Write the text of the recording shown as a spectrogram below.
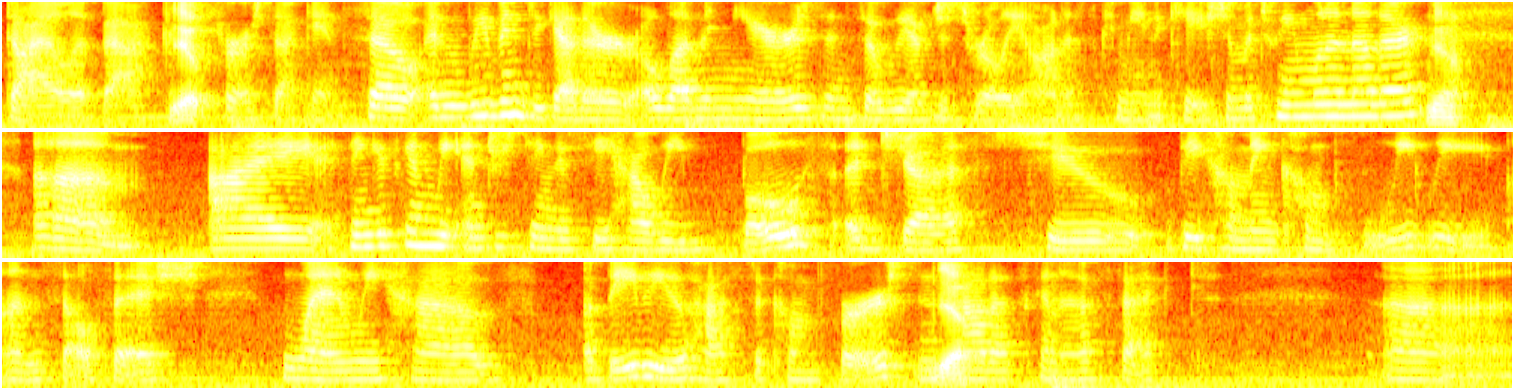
dial it back Yep. for a second. So, I mean, we've been together 11 years, and so we have just really honest communication between one another. yeah, Um, I think it's going to be interesting to see how we both adjust to becoming completely unselfish when we have a baby who has to come first and Yeah. how that's going to affect uh,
